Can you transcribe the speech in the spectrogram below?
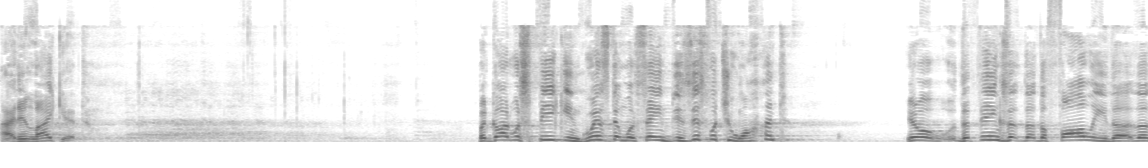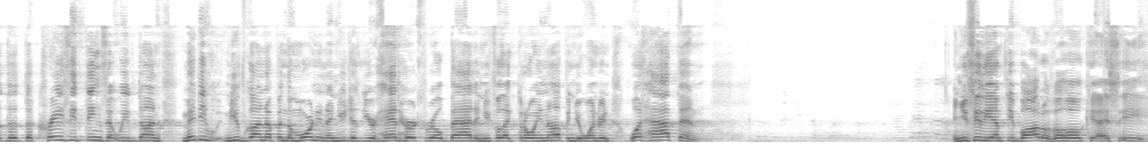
I didn't like it. But God was speaking. Wisdom was saying, Is this what you want? You know, the things, that, the, the folly, the, the, the, crazy things that we've done. Maybe you've gone up in the morning and you just, your head hurts real bad and you feel like throwing up and you're wondering, what happened? And you see the empty bottles. Oh, okay, I see.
